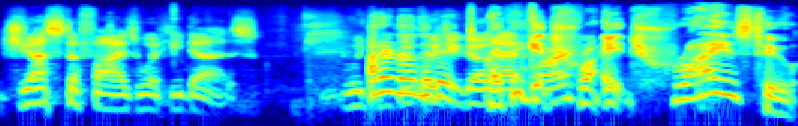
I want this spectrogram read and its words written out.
justifies what he does. Would I don't know go, that would it- you go I that think far? it try, it tries to.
